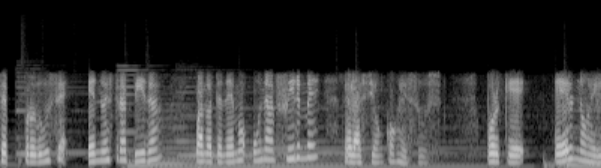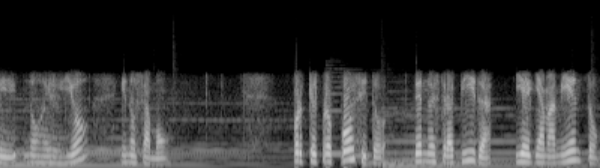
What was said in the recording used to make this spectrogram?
se produce en nuestra vida cuando tenemos una firme relación con Jesús, porque Él nos, nos eligió y nos amó porque el propósito de nuestra vida y el llamamiento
